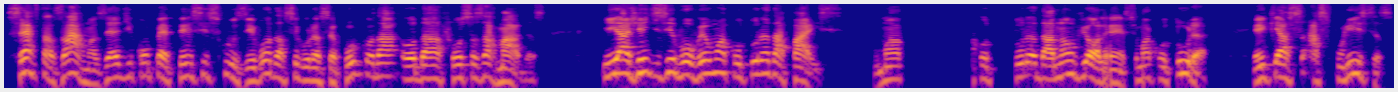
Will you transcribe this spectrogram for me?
Certas armas é de competência exclusiva ou da segurança pública ou da, ou das Forças Armadas. E a gente desenvolveu uma cultura da paz, uma cultura da não violência, uma cultura em que as, as polícias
